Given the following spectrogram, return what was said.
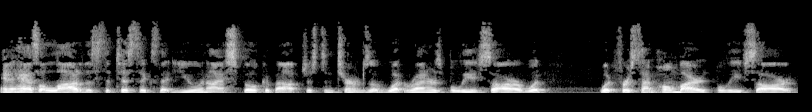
and it has a lot of the statistics that you and I spoke about, just in terms of what renters' beliefs are, what what first-time homebuyers' beliefs are,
